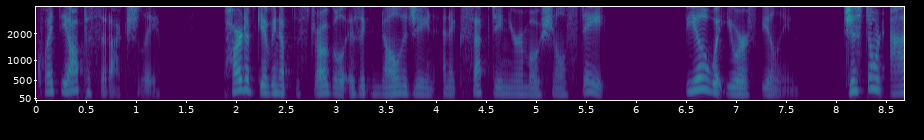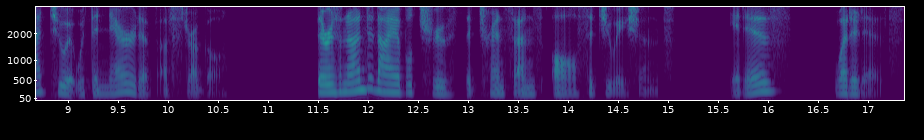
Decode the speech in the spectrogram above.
Quite the opposite, actually. Part of giving up the struggle is acknowledging and accepting your emotional state. Feel what you are feeling. Just don't add to it with the narrative of struggle. There is an undeniable truth that transcends all situations. It is what it is.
